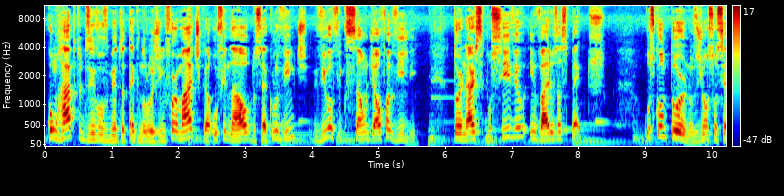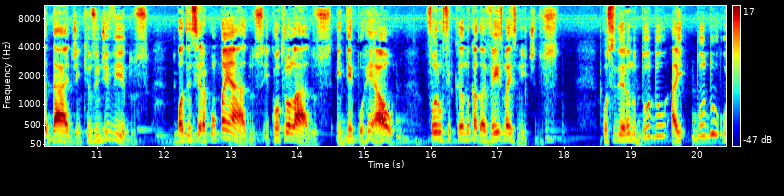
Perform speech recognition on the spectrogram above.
Com o rápido desenvolvimento da tecnologia informática, o final do século XX viu a ficção de Alphaville tornar-se possível em vários aspectos. Os contornos de uma sociedade em que os indivíduos podem ser acompanhados e controlados em tempo real foram ficando cada vez mais nítidos. Considerando tudo, tudo o,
